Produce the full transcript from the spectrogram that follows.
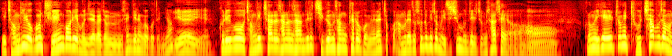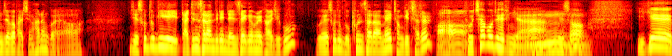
이 전기 요금은 주행 거리에 문제가 좀 생기는 거거든요. 음. 예, 예. 그리고 전기차를 사는 사람들이 지금 상태로 보면은 조금 아무래도 소득이 좀 있으신 분들이 좀 사세요. 어. 그러면 이게 일종의 교차 부자 문제가 발생하는 거예요. 이제 소득이 낮은 사람들이 낸 세금을 가지고 왜 소득 높은 사람의 전기차를 아하. 교차 보조해 주냐. 음, 그래서 음. 이게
